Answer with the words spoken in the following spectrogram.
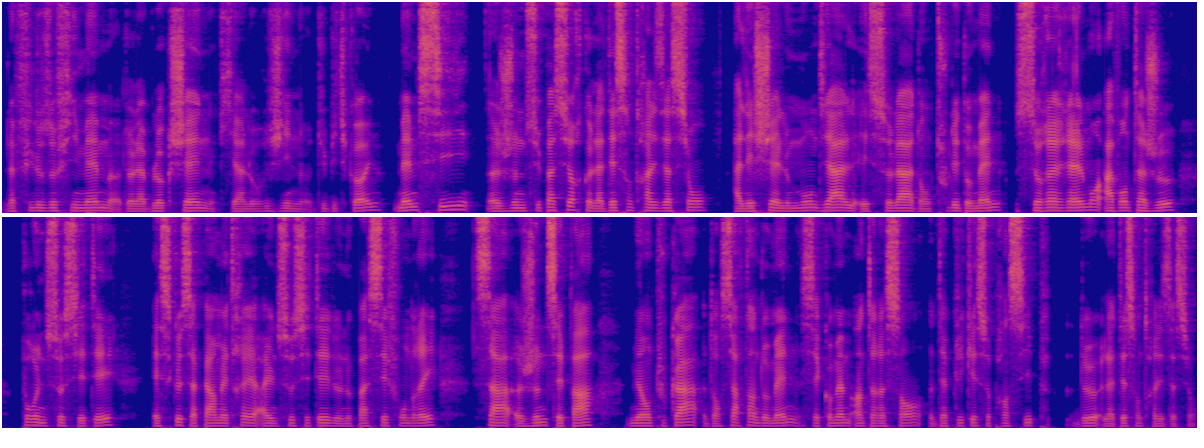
la philosophie même de la blockchain qui est à l'origine du Bitcoin, même si euh, je ne suis pas sûr que la décentralisation à l'échelle mondiale et cela dans tous les domaines serait réellement avantageux pour une société est-ce que ça permettrait à une société de ne pas s'effondrer? Ça, je ne sais pas. Mais en tout cas, dans certains domaines, c'est quand même intéressant d'appliquer ce principe de la décentralisation.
